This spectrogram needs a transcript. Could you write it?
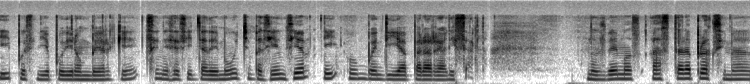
y pues ya pudieron ver que se necesita de mucha paciencia y un buen día para realizarlo. Nos vemos hasta la próxima.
